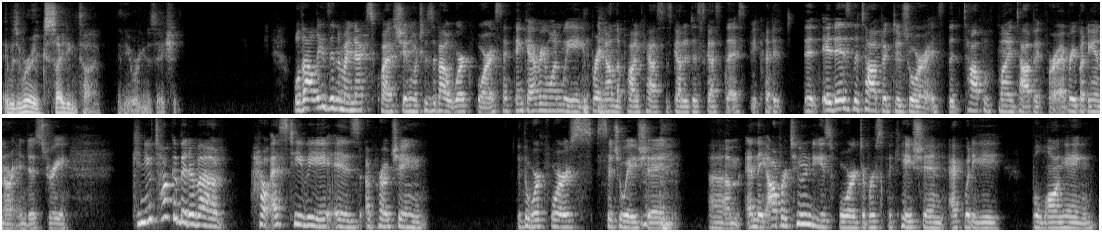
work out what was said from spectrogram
It was a very exciting time in the organization. Well, that leads into my next question, which is about workforce. I think everyone we bring on the podcast has got to discuss this because it, it, it is the topic du jour. It's the top of mind topic for everybody in our industry. Can you talk a bit about how STV is approaching the workforce situation um, and the opportunities for diversification, equity, belonging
